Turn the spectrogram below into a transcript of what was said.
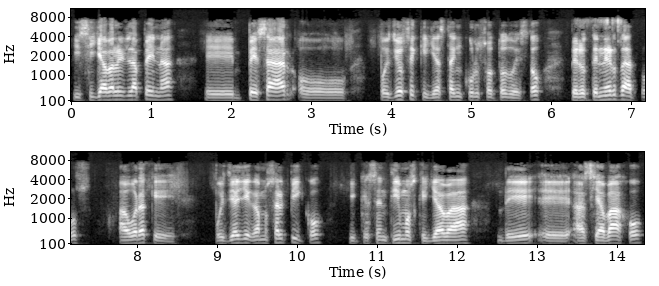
y si ya vale la pena eh, empezar o pues yo sé que ya está en curso todo esto, pero tener datos ahora que pues ya llegamos al pico y que sentimos que ya va de eh, hacia abajo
